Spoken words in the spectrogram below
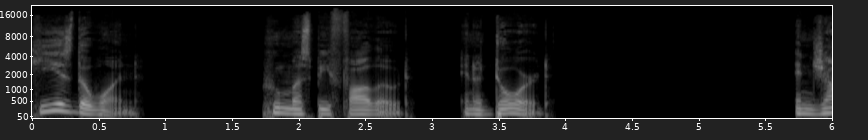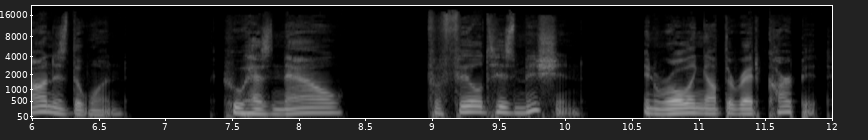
He is the one who must be followed and adored. And John is the one who has now fulfilled his mission in rolling out the red carpet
